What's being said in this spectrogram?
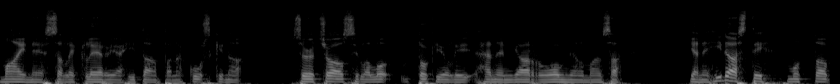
maineessa Leclercia hitaampana kuskina. Sir Charlesilla toki oli hänen jarruongelmansa, ja ne hidasti, mutta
